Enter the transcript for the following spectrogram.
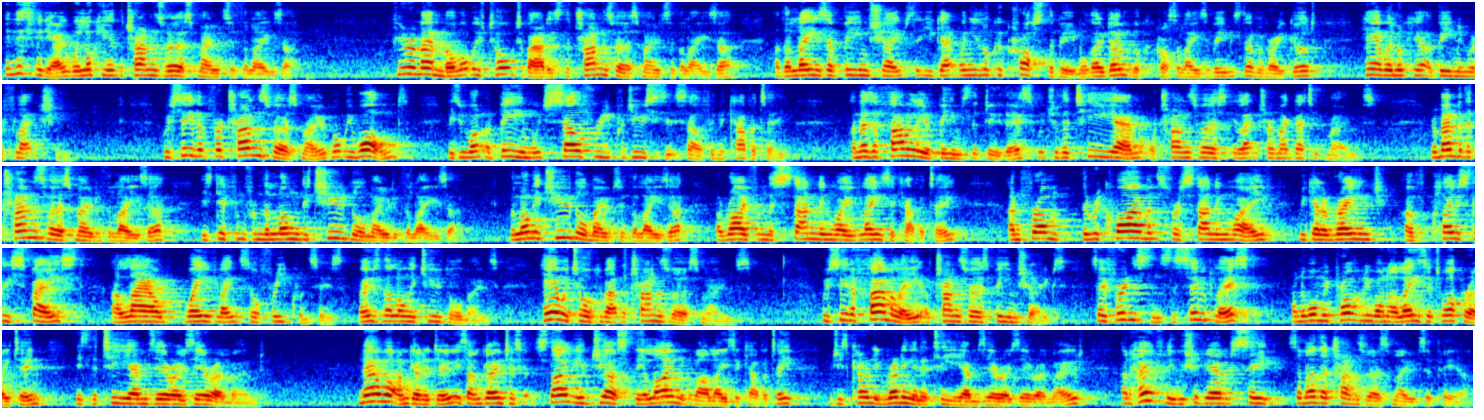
In this video we're looking at the transverse modes of the laser. If you remember what we've talked about is the transverse modes of the laser are the laser beam shapes that you get when you look across the beam. Although don't look across a laser beam, it's never very good. Here we're looking at a beam in reflection. We've seen that for a transverse mode what we want is we want a beam which self-reproduces itself in the cavity. And there's a family of beams that do this, which are the TEM, or transverse electromagnetic modes. Remember, the transverse mode of the laser is different from the longitudinal mode of the laser. The longitudinal modes of the laser arrive from the standing wave laser cavity, and from the requirements for a standing wave, we get a range of closely spaced, allowed wavelengths or frequencies. Those are the longitudinal modes. Here we're talking about the transverse modes we've seen a family of transverse beam shapes. So for instance, the simplest, and the one we probably want our laser to operate in, is the TEM00 mode. Now what I'm going to do is I'm going to slightly adjust the alignment of our laser cavity, which is currently running in a TEM00 mode, and hopefully we should be able to see some other transverse modes appear.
